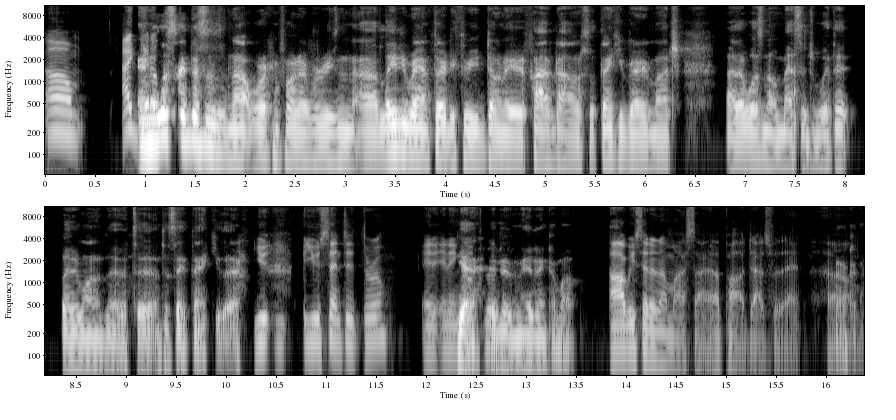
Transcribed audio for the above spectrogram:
Um, I get And it a, looks like this is not working for whatever reason. Uh, Lady Ram 33 donated $5. So thank you very much. Uh, there was no message with it, but I wanted to, to, to say thank you there. you you sent it through. It, it didn't Yeah, through. it didn't, it didn't come up. I'll reset it on my side. I apologize for that. Um, Okay.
